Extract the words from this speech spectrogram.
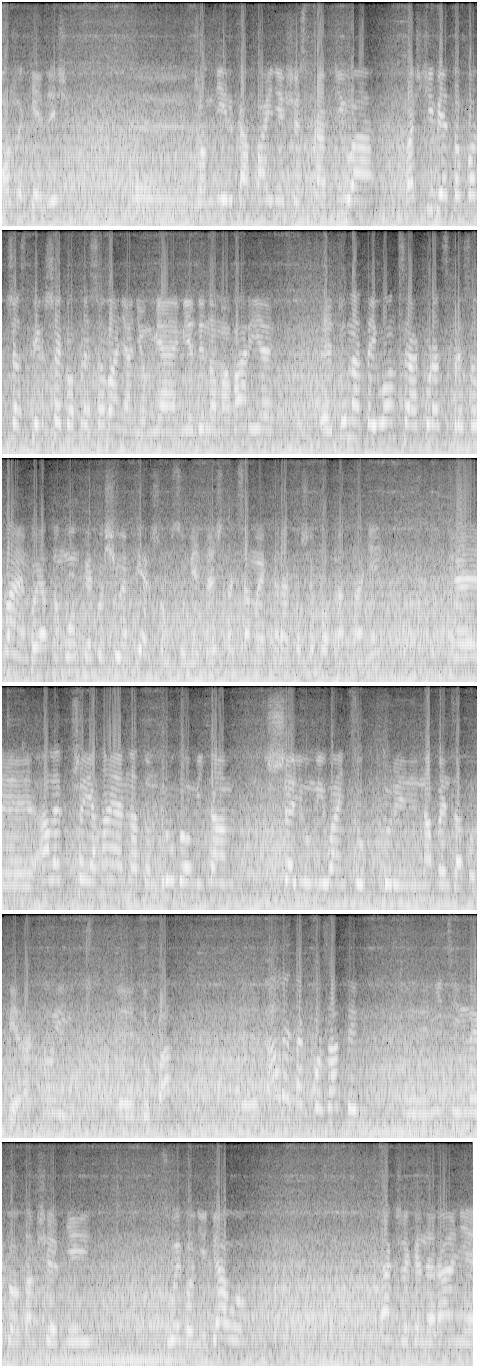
może kiedyś. Deerka fajnie się sprawdziła. Właściwie to podczas pierwszego presowania nią miałem jedyną awarię. E, Tu na tej łące akurat spresowałem, bo ja tą łąkę kosiłem pierwszą w sumie też, tak samo jak teraz koszę potraw na niej. E, Ale przejechałem na tą drugą i tam strzelił mi łańcuch, który napędza podbierak. No i e, dupa. Ale tak poza tym nic innego tam się w niej złego nie działo. Także generalnie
